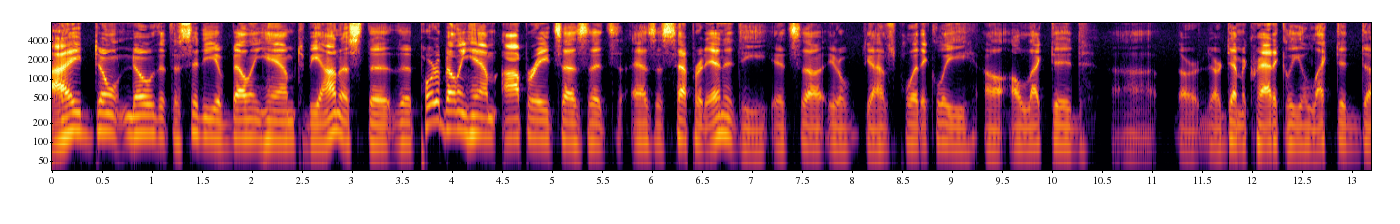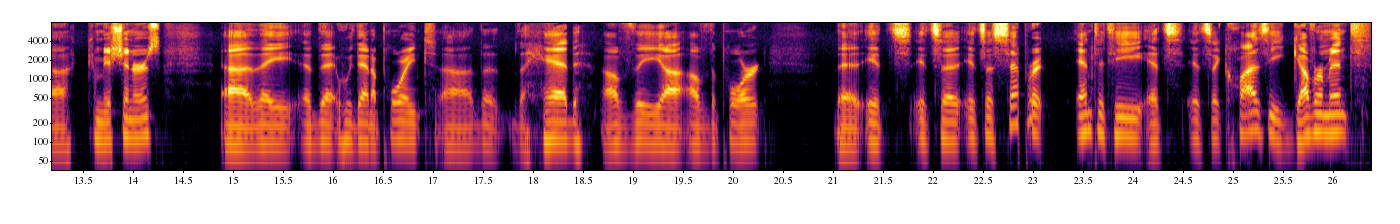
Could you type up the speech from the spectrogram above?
I don't know that the city of Bellingham, to be honest, the, the Port of Bellingham operates as it's as a separate entity. It's uh, you know you have politically uh, elected uh, or, or democratically elected uh, commissioners. Uh, they uh, that, who then appoint the the head of the of the port. That it's it's a it's a separate entity. It's it's a quasi government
